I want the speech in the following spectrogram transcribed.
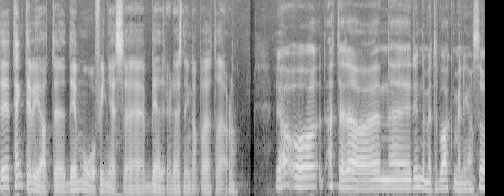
det, tenkte vi at eh, det må finnes eh, bedre løsninger på dette der. da. Ja, og etter da, en eh, runde med tilbakemeldinger, så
